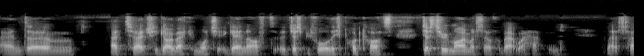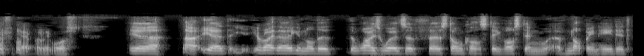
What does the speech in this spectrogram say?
and um, had to actually go back and watch it again after just before this podcast, just to remind myself about what happened. That's how forgettable it was. Yeah, uh, yeah, you're right there. You know the the wise words of uh, Stone Cold Steve Austin have not been heeded,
